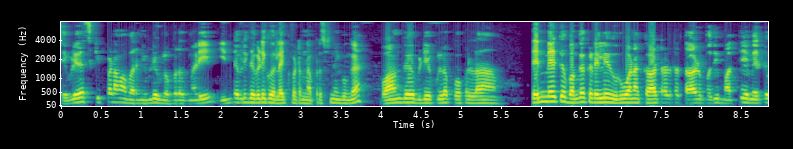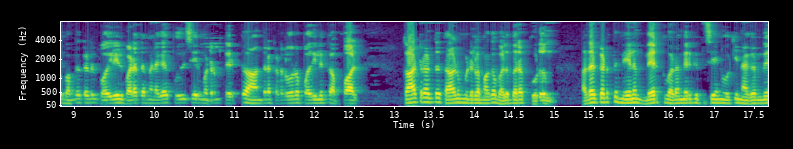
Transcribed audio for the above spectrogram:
ஸோ வீடியோ ஸ்கிப் பண்ணாம பாருங்க. வீடியோக்குள்ள போறதுக்கு முன்னாடி இந்த வீடியோ இந்த வீடியோக்கு ஒரு லைக் பட்டன் ப்ரெஸ் பண்ணிக்கோங்க. வாங்க வீடியோக்குள்ளே போகலாம். தென்மேற்கு வங்கக்கடலில் உருவான காற்றழுத்த தாழ்வு பகுதி மத்திய மேற்கு வங்கக்கடல் பகுதியில் வட தமிழக புதுச்சேரி மற்றும் தெற்கு ஆந்திர கடலோர பகுதிகளுக்கு அப்பால் காற்றழுத்த தாழ்வு மண்டலமாக வலுப்பெறக்கூடும். அதற்கடுத்து மேலும் மேற்கு வடமேற்கு திசையை நோக்கி நகர்ந்து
